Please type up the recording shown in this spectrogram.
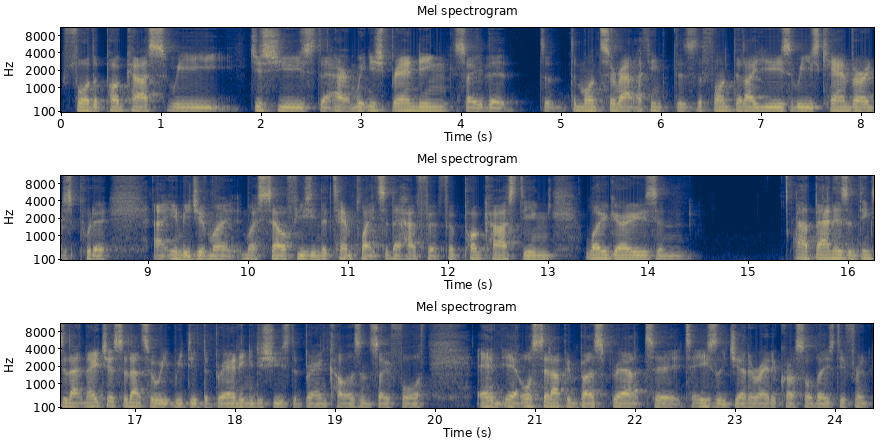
for the podcast, we just use the Aaron Whitnish branding. So the de Montserrat, I think there's the font that I use. We use Canva and just put a uh, image of my myself using the templates that they have for, for podcasting logos and uh, banners and things of that nature. So that's where we, we did the branding and just used the brand colors and so forth. And yeah, all set up in Buzzsprout to, to easily generate across all those different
